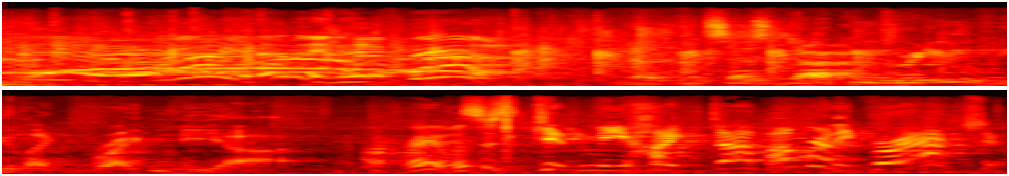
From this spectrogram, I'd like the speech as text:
Alright, that ain't half bad. Nothing says dark and gritty movie like bright neon. Alright, this is getting me hyped up. I'm ready for action.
